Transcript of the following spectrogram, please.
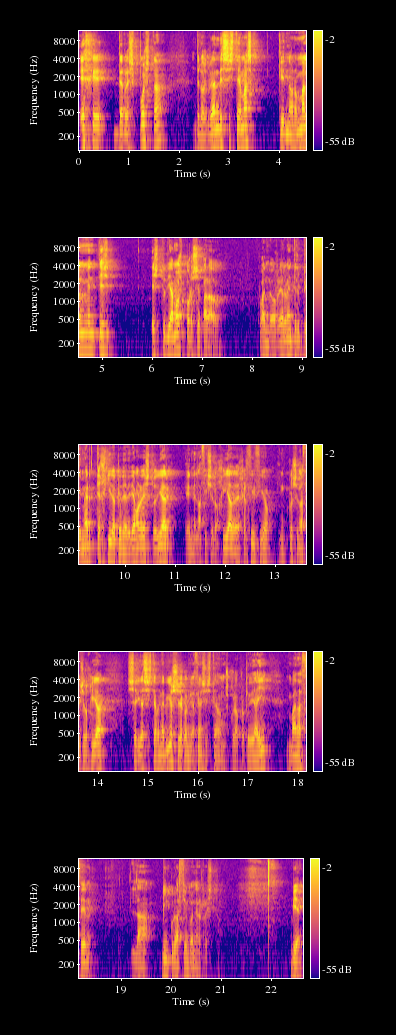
eje de respuesta de los grandes sistemas que normalmente estudiamos por separado, cuando realmente el primer tejido que deberíamos de estudiar en la fisiología del ejercicio, incluso en la fisiología, sería el sistema nervioso y a continuación el sistema muscular, porque de ahí van a hacer la vinculación con el resto. Bien.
